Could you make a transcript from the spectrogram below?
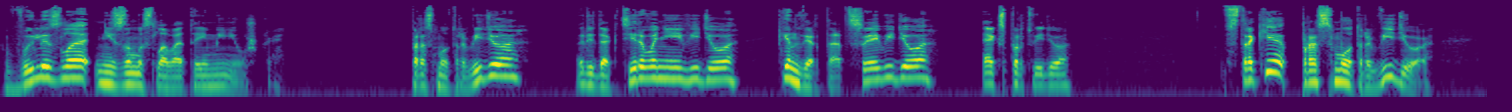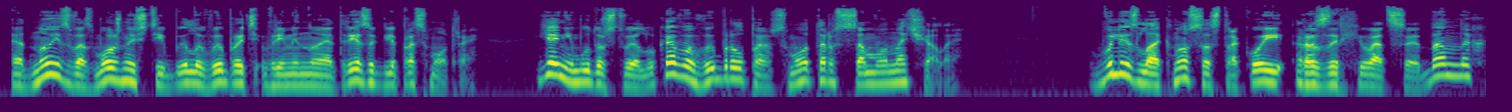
вылезла незамысловатая менюшка. Просмотр видео, редактирование видео, конвертация видео, экспорт видео. В строке «Просмотр видео» одной из возможностей было выбрать временной отрезок для просмотра. Я, не мудрствуя лукаво, выбрал просмотр с самого начала. Вылезло окно со строкой «Разархивация данных»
